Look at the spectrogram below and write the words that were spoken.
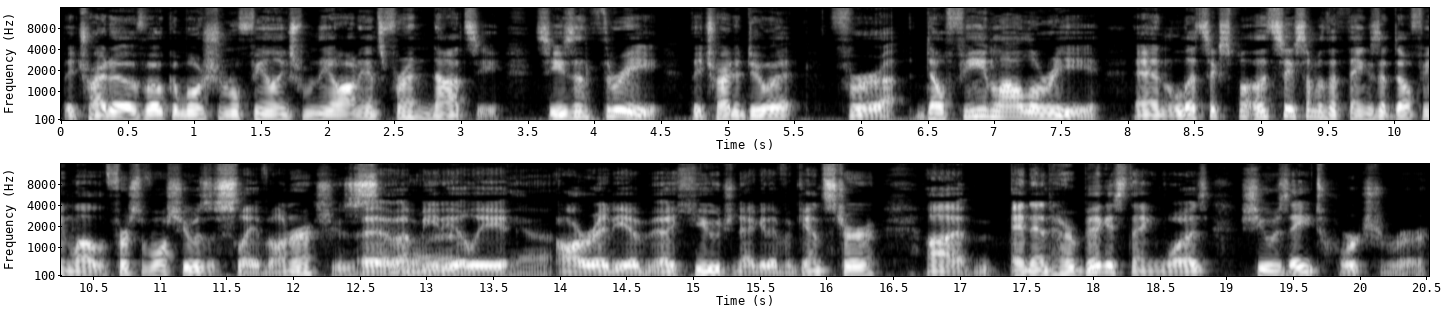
they try to evoke emotional feelings from the audience for a Nazi. Season three, they try to do it for uh, Delphine Lalaurie And let's explain. Let's say some of the things that Delphine Lell. First of all, she was a slave owner. She was a slave owner, immediately yeah. already a, a huge negative against her. Uh, and then her biggest thing was she was a torturer.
